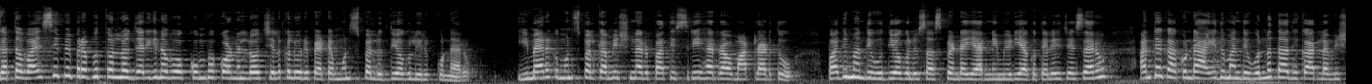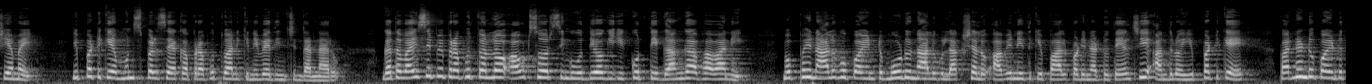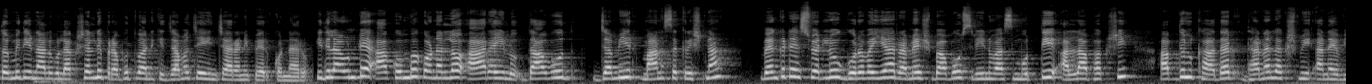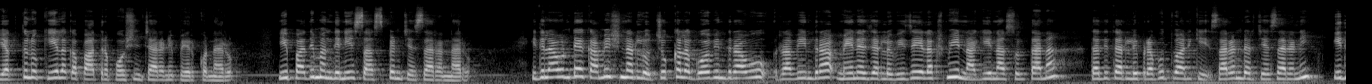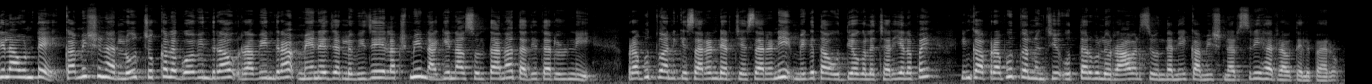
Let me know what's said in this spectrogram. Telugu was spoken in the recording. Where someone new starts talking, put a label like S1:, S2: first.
S1: గత వైసీపీ ప్రభుత్వంలో జరిగిన ఓ కుంభకోణంలో చిలకలూరిపేట మున్సిపల్ ఉద్యోగులు ఇరుక్కున్నారు. ఈ మేరకు మున్సిపల్ కమిషనర్ పతి శ్రీహర్రావు మాట్లాడుతూ పది మంది ఉద్యోగులు సస్పెండ్ అయ్యారని మీడియాకు తెలియజేశారు. అంతేకాకుండా ఐదు మంది ఉన్నతాధికారుల విషయమై ఇప్పటికే మున్సిపల్ శాఖ ప్రభుత్వానికి నివేదించిందన్నారు. గత వైసీపీ ప్రభుత్వంలో అవుట్సోర్సింగ్ ఉద్యోగి ఇకుర్తి గంగా భవానీ ముప్పై నాలుగు పాయింట్ మూడు నాలుగు లక్షలు అవినీతికి పాల్పడినట్టు తేల్చి అందులో ఇప్పటికే పన్నెండు పాయింట్ తొమ్మిది నాలుగు లక్షల్ని ప్రభుత్వానికి జమ చేయించారని పేర్కొన్నారు. ఇదిలా ఉంటే ఆ కుంభకోణంలో ఆర్ఐలు దావూద్ జమీర్ మానసకృష్ణ వెంకటేశ్వర్లు గురవయ్య రమేష్ బాబు శ్రీనివాసమూర్తి అల్లాభక్షి అబ్దుల్ ఖాదర్ ధనలక్ష్మి అనే వ్యక్తులు కీలక పాత్ర పోషించారని పేర్కొన్నారు. ఈ పది మందిని సస్పెండ్ చేశారన్నారు. ఇదిలా ఉంటే కమిషనర్లు చుక్కల గోవిందరావు రవీంద్ర మేనేజర్లు విజయలక్ష్మి నగీనా సుల్తానా తదితరులు ప్రభుత్వానికి సరెండర్ చేశారని. ఇదిలా ఉంటే కమిషనర్లు చుక్కల గోవిందరావు రవీంద్ర మేనేజర్లు విజయలక్ష్మి నగీనా సుల్తానా తదితరులని ప్రభుత్వానికి సరెండర్ చేశారని మిగతా ఉద్యోగుల చర్యలపై ఇంకా ప్రభుత్వం నుంచి ఉత్తర్వులు రావాల్సి ఉందని కమిషనర్ శ్రీహర్రావు తెలిపారు.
